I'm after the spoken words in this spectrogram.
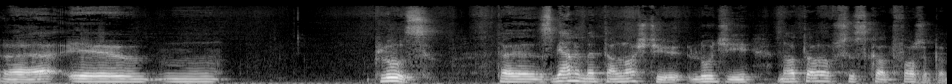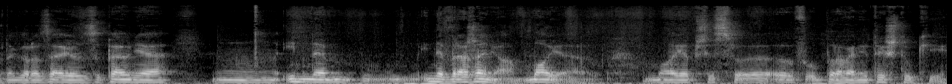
e, mm, plus te zmiany mentalności ludzi, no to wszystko tworzy pewnego rodzaju zupełnie mm, inne, inne wrażenia moje, moje w uprawianiu tej sztuki.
